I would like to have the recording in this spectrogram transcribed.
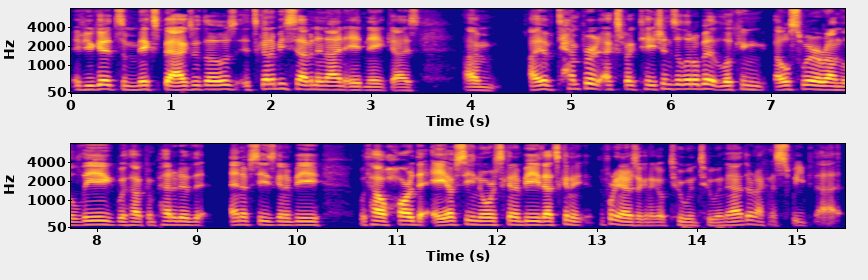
If you get some mixed bags with those, it's going to be 7 and 9, 8 and 8, guys. Um, I have tempered expectations a little bit looking elsewhere around the league with how competitive the NFC is going to be, with how hard the AFC North is going to be. That's going to the 49ers are going to go 2 and 2 in that. They're not going to sweep that.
